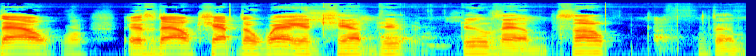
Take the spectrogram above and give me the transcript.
now is now kept away and can't do do them. So, them.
